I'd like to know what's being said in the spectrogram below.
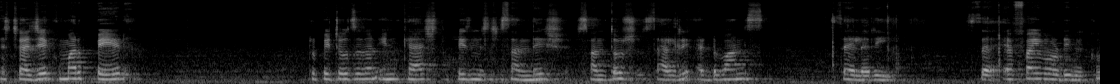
mister Ajay Kumar paid rupee two thousand in cash rupees mister Sandesh Santosh salary advance salary ಸ ಎಫ್ ಐ ಹೊಡಿಬೇಕು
